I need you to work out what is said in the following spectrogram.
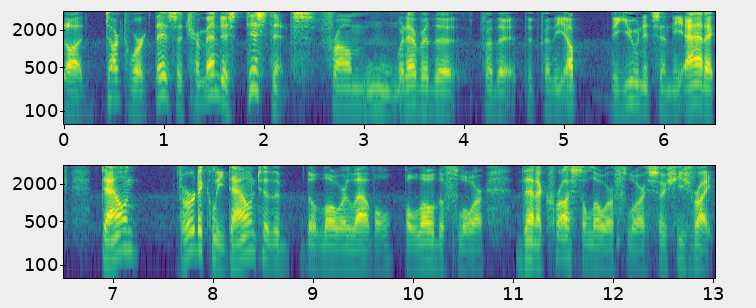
uh, ductwork. There's a tremendous distance from mm. whatever the for the for the up the units in the attic down vertically down to the, the lower level, below the floor, then across the lower floor. So she's right.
